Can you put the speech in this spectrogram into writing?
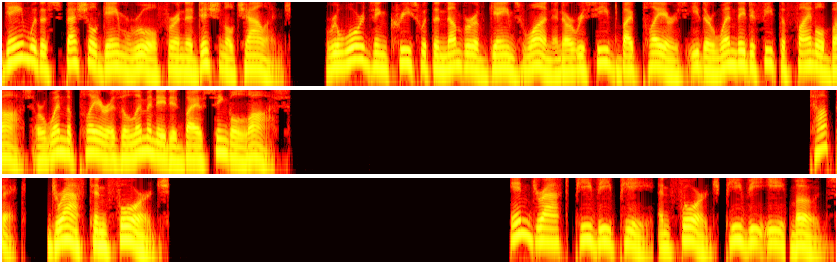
game with a special game rule for an additional challenge. Rewards increase with the number of games won and are received by players either when they defeat the final boss or when the player is eliminated by a single loss. Draft and Forge In Draft PvP and Forge PvE modes,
